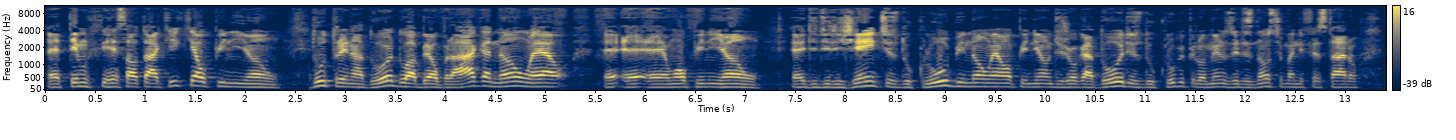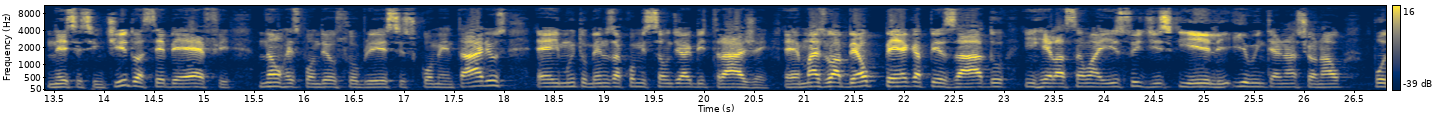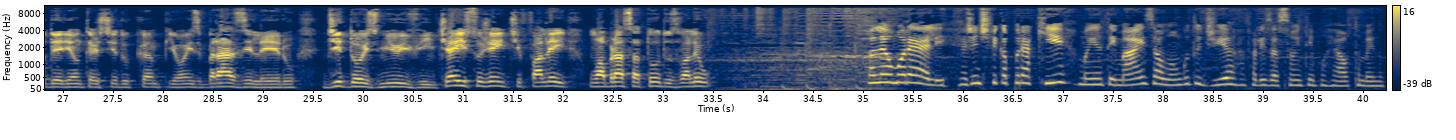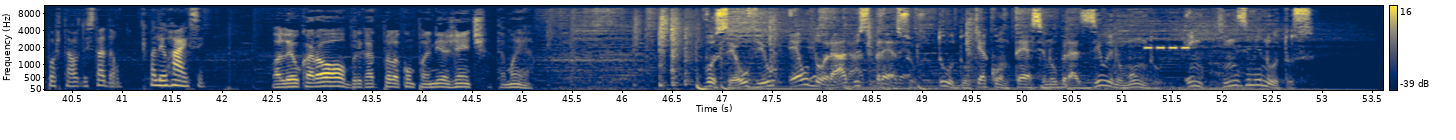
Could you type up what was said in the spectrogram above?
É, temos que ressaltar aqui que a opinião do treinador, do Abel Braga, não é, é, é, é uma opinião é, de dirigentes do clube, não é uma opinião de jogadores do clube, pelo menos eles não se manifestaram nesse sentido. A CBF não respondeu sobre esses comentários é, e muito menos a comissão de arbitragem. É, mas o Abel pega pesado em relação a isso e diz que ele e o Internacional poderiam ter sido campeões brasileiro de 2020. É isso, gente. Falei. Um abraço a todos. Valeu. Valeu, Morelli. A gente fica por aqui. Amanhã tem mais ao longo do dia. Atualização em tempo real também no portal do Estadão. Valeu, Heisen. Valeu, Carol. Obrigado pela companhia, gente. Até amanhã. Você ouviu Eldorado Expresso tudo o que acontece no Brasil e no mundo em 15 minutos.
